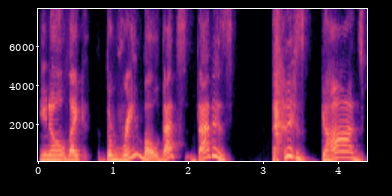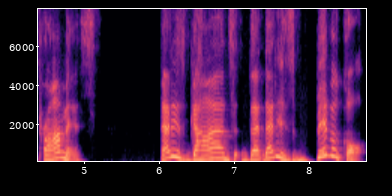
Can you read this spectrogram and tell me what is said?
You know, like the rainbow, that's that is that is God's promise. That is God's that that is biblical.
